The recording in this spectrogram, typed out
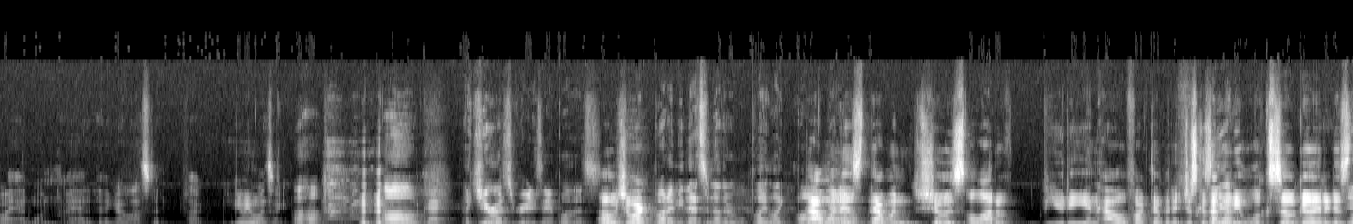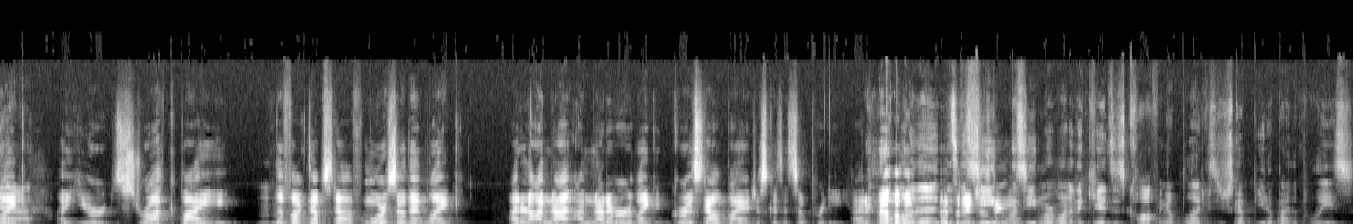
oh, I had one. I had. I think I lost it. Fuck. Give me one second. Uh huh. Um, Okay. Akira is a great example of this. Oh, sure. But I mean, that's another play like Bob that one Dow. is that one shows a lot of beauty in how fucked up it is. Just because that Yeah. movie looks so good, it is like Yeah. uh, you're struck by Mm-hmm. the fucked up stuff more so than like. I don't know. I'm not. I'm not ever like grossed out by it just because it's so pretty. I don't know. one of the, That's the, an the interesting scene, one. the scene where one of the kids is coughing up blood because he just got beat up by the police,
